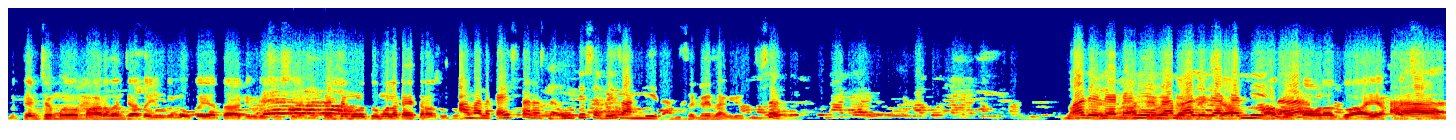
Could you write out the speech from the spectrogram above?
मग त्यांच्यामुळे महाराजांचे आता एवढे लोक येतात एवढे शिष्य येतात. त्यांच्यामुळे तुम्हाला काय त्रास होतो? आम्हाला काहीच त्रास नाही. उलटी सगळी चांगली आहेत आम्हाला. सगळे चांगले आहेत तुमचे. माझ्या लेकांनी आहे ना माझ्या नातेवाईकांपेक्षा लेकांनी हा आहे ना गोतावळा जो आहे हा हा.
